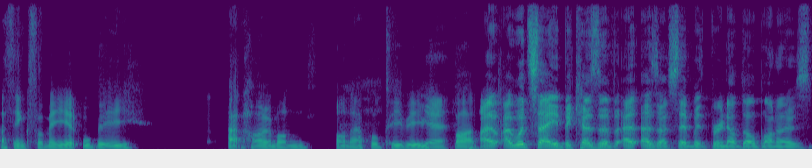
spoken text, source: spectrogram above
I think for me it will be at home on on Apple TV. Yeah. But I, I would say because of as I've said with Bruno Delbonnel's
